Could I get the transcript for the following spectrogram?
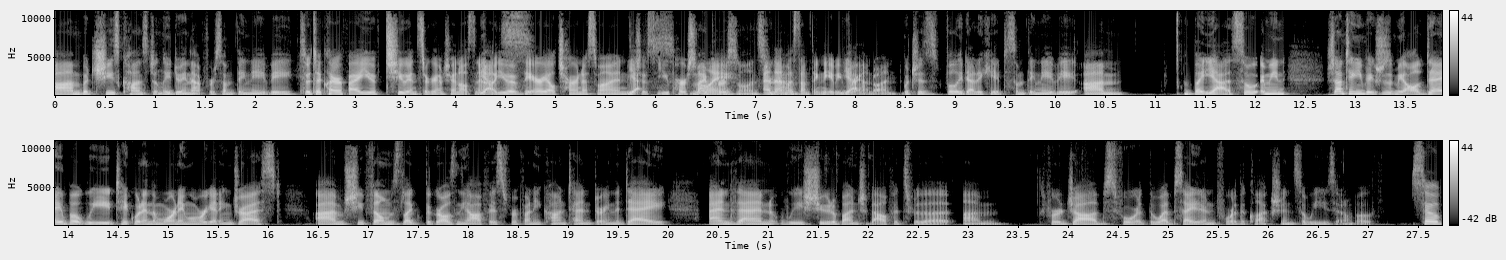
um, but she's constantly doing that for something Navy. So to clarify, you have two Instagram channels now. Yes. You have the Arielle Charnas one, which Yes, is you my personally, personal and then the Something Navy Yeah. brand one. which is fully dedicated to something Navy. Um, but yeah, so I mean, she's not taking pictures of me all day, but we take one in the morning when we're getting dressed. Um, she films like the girls in the office for funny content during the day, and then we shoot a bunch of outfits for the um, for jobs for the website and for the collection. So we use it on both. So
